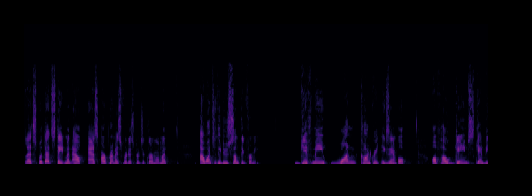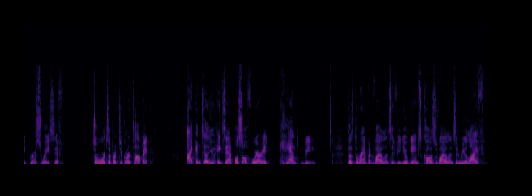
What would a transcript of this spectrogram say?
let's put that statement out as our premise for this particular moment. I want you to do something for me. Give me one concrete example of how games can be persuasive towards a particular topic. I can tell you examples of where it can't be. Does the rampant violence in video games cause violence in real life?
